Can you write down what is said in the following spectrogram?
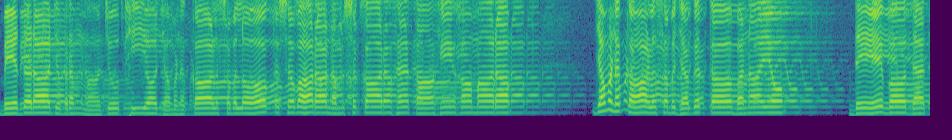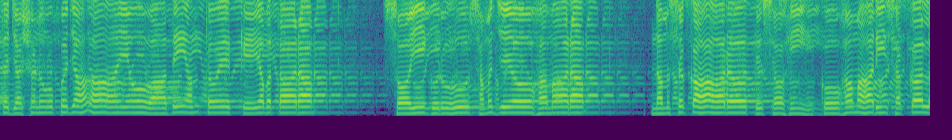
ਬੇਦਰਾਜ ਬ੍ਰਹਮਾ ਜੋਥੀਓ ਜਮਨ ਕਾਲ, ਸਭ ਲੋਕ ਸਵਾਰਾ, ਨਮਸਕਾਰ ਹੈ ਤਾਹੇ ਹਮਾਰਾ। ਜਮਨ ਕਾਲ ਸਭ ਜਗਤ ਬਨਾਇਓ ਦੇਵ ਦਤ ਜਸ਼ਨ ਉਪਜਾਇਓ, ਆਦਿ ਅੰਤ ਏਕੇ ਅਵਤਾਰਾ। ਸੋਈ ਗੁਰੂ ਸਮਝਿਓ ਹਮਾਰਾ। ਨਮਸਕਾਰ ਤਿਸਹੀ ਕੋ ਹਮਾਰੀ ਸਕਲ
